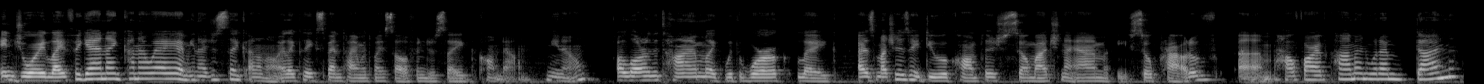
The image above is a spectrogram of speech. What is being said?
enjoy life again, like, kind of way. I mean, I just, like, I don't know. I like to, like, spend time with myself and just, like, calm down, you know? A lot of the time, like, with work, like, as much as I do accomplish so much and I am so proud of um, how far I've come and what I've done.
